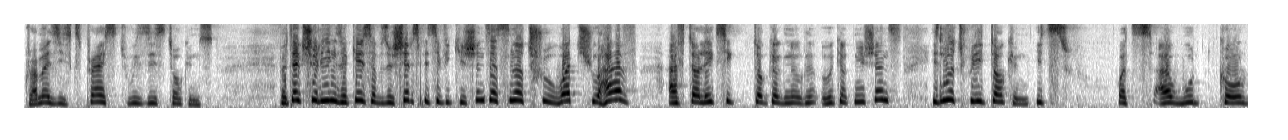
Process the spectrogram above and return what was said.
Grammar is expressed with these tokens. But actually, in the case of the shell specification, that's not true. What you have after lexic token recognitions is not really token. It's what I would call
